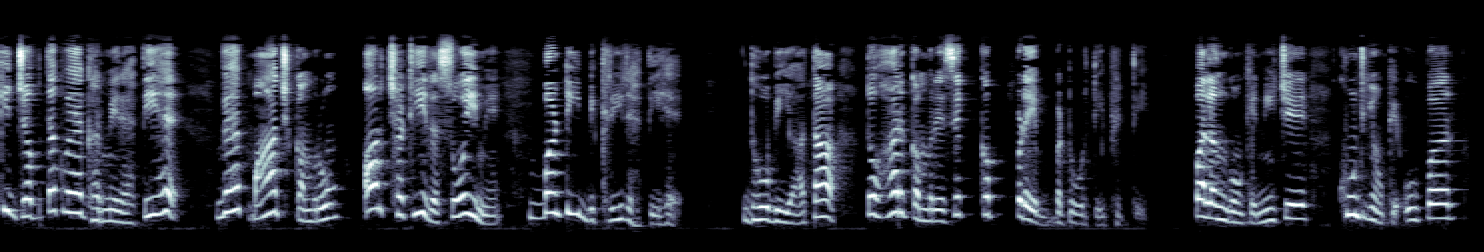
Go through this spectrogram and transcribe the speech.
कि जब तक वह घर में रहती है, वह पाँच कमरों और छठी रसोई में बंटी बिखरी रहती है। धोबी आता तो हर कमरे से कपड़े बटोरती फिरती। पलंगों के नीचे, खूंटियों के ऊपर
